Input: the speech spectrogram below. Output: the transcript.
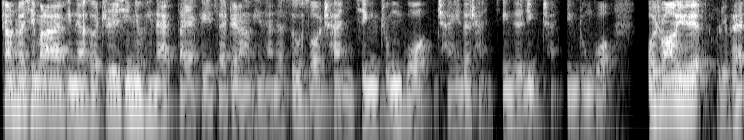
上传喜马拉雅平台和知识星球平台，大家可以在这两个平台呢搜索“产经中国”，产业的产，经济的经，产经中国。我是王宇，我李佩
